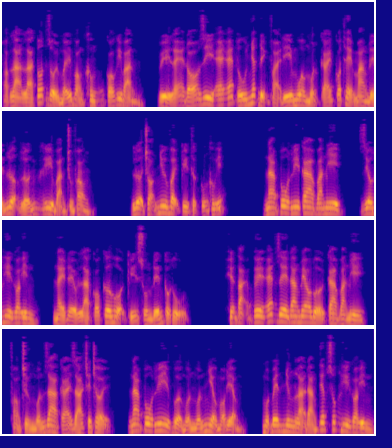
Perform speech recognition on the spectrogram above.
hoặc là là tốt rồi mấy vòng không có ghi bàn, vì lẽ đó GESU nhất định phải đi mua một cái có thể mang đến lượng lớn ghi bàn trung phong. Lựa chọn như vậy kỳ thực cũng không ít. Napoli Cavani, Gio Higuain, này đều là có cơ hội ký xuống đến cầu thủ. Hiện tại PSG đang đeo đổi Cavani, phòng chừng muốn ra cái giá trên trời. Napoli vừa muốn muốn nhiều màu điểm, một bên nhưng là đang tiếp xúc Higuain,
